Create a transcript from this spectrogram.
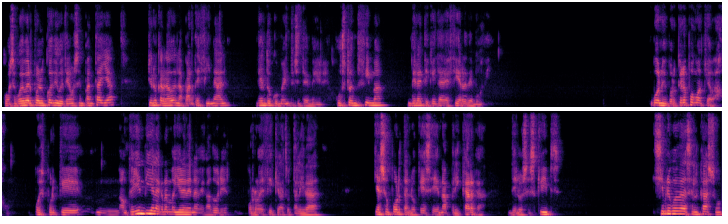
Como se puede ver por el código que tenemos en pantalla, yo lo he cargado en la parte final del documento HTML, justo encima de la etiqueta de cierre de body. Bueno, ¿y por qué lo pongo aquí abajo? Pues porque, mm, aunque hoy en día la gran mayoría de navegadores, por no decir que la totalidad, ya soportan lo que es una precarga de los scripts, siempre puede darse el caso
